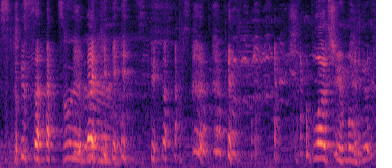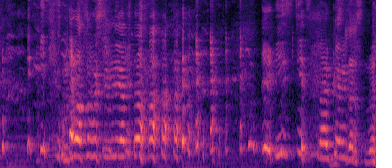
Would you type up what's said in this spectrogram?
Списать. Ой, на бля. пенсию. Плачу ему, блядь. В 28 лет. Естественно, а. Государственная.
